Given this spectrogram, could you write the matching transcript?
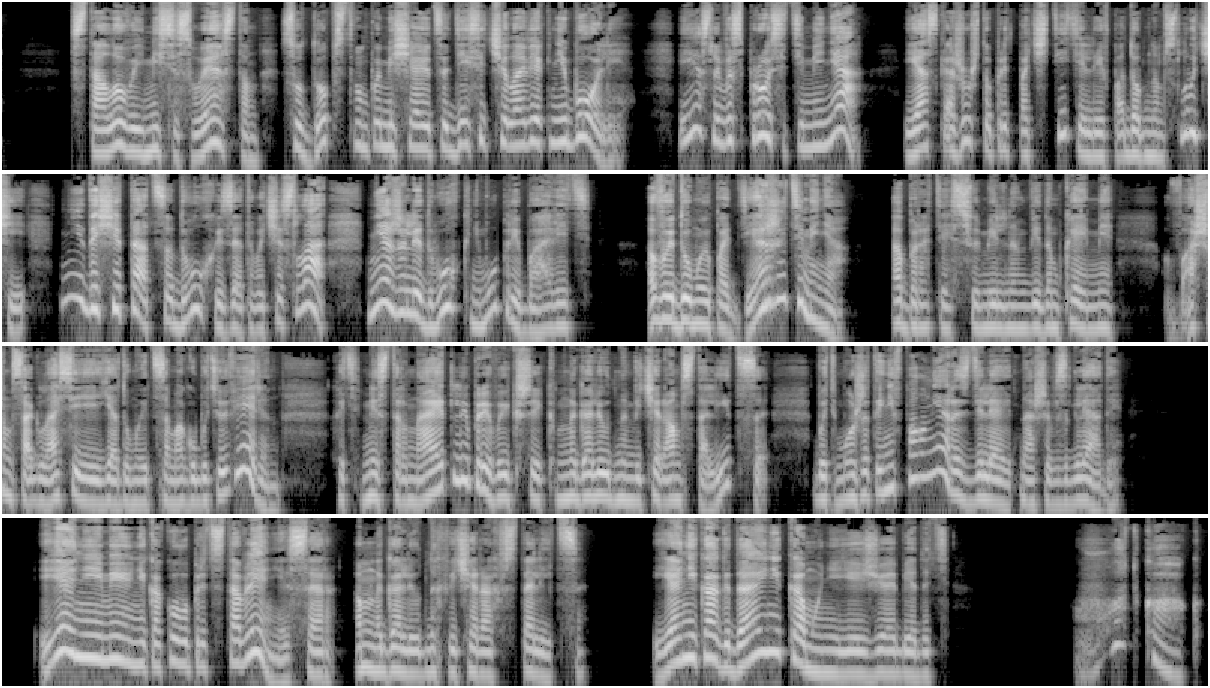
В столовой миссис Уэстон с удобством помещаются десять человек, не более. И если вы спросите меня, я скажу, что предпочтительнее в подобном случае не досчитаться двух из этого числа, нежели двух к нему прибавить. Вы, думаю, поддержите меня?» Обратясь с умильным видом к Эмми, «в вашем согласии, я, думается, могу быть уверен, хоть мистер Найтли, привыкший к многолюдным вечерам в столице, быть может, и не вполне разделяет наши взгляды. Я не имею никакого представления, сэр, о многолюдных вечерах в столице. Я никогда и никому не езжу обедать. Вот как?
